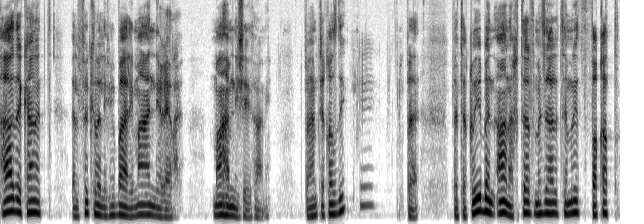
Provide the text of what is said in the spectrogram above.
هذا كانت الفكرة اللي في بالي ما عندي غيرها. ما همني شيء ثاني. فهمتي قصدي؟ مم. فتقريبا أنا اخترت مجال التمريض فقط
